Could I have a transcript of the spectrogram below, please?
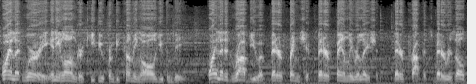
Why let worry any longer keep you from becoming all you can be? Why let it rob you of better friendship, better family relations, better profits, better results?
